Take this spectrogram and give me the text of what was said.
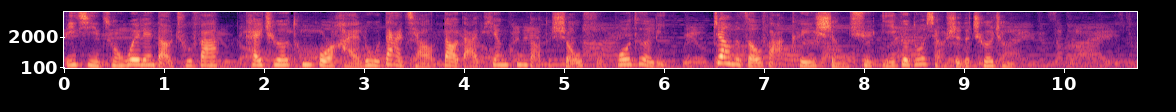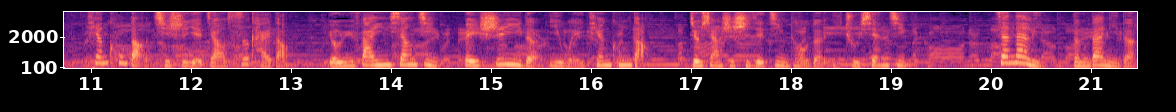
比起从威廉岛出发，开车通过海陆大桥到达天空岛的首府波特里，这样的走法可以省去一个多小时的车程。天空岛其实也叫斯凯岛，由于发音相近，被诗意的译为天空岛，就像是世界尽头的一处仙境。在那里等待你的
